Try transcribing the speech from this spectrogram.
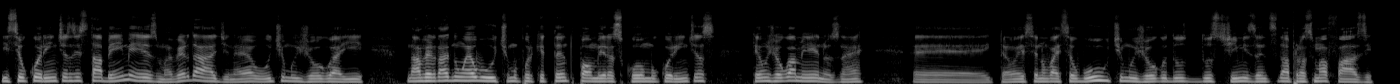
e se o Corinthians está bem mesmo. É verdade, né? O último jogo aí, na verdade não é o último porque tanto Palmeiras como Corinthians tem um jogo a menos, né? É, então esse não vai ser o último jogo do, dos times antes da próxima fase.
